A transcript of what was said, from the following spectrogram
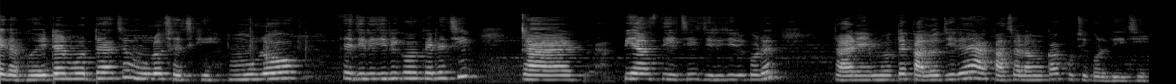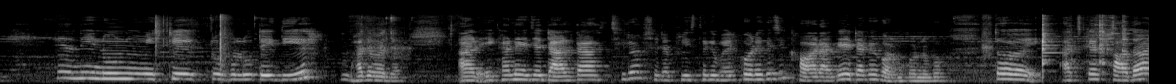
এ দেখো, এটার মধ্যে আছে মূলো ছেচকি। জিরি জিরি করে কেটেছি, আর পেঁয়াজ দিয়েছি জিরি জিরি করে। আর এর মধ্যে কালো জিরে আর কাঁচা লঙ্কা কুচি করে দিয়েছি। এমনি নুন, মিষ্টি একটু হলুদ এই দিয়ে ভাজা ভাজা। আর এখানে যে ডালটা ছিল, সেটা ফ্রিজ থেকে বের করে রেখেছি, খাওয়ার আগে এটাকে গরম করে নেব। তো আজকে খাওয়া দাওয়া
